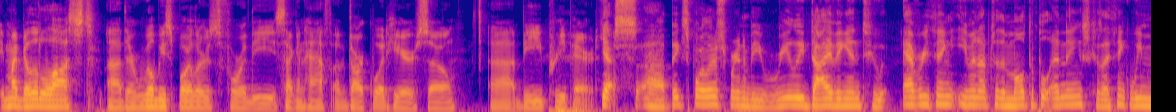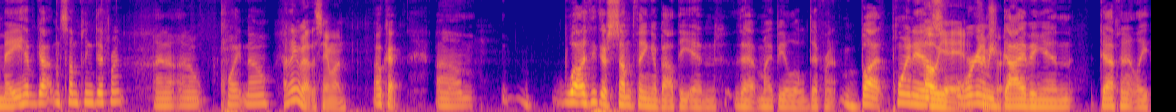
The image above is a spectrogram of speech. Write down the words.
it might be a little lost. Uh, there will be spoilers for the second half of Darkwood here, so uh, be prepared. Yes, uh, big spoilers. We're going to be really diving into everything, even up to the multiple endings, because I think we may have gotten something different. I don't, I don't quite know. I think about the same one. Okay. Um, well, I think there's something about the end that might be a little different. But point is, Oh, yeah, yeah, we're going to be sure. diving in definitely.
